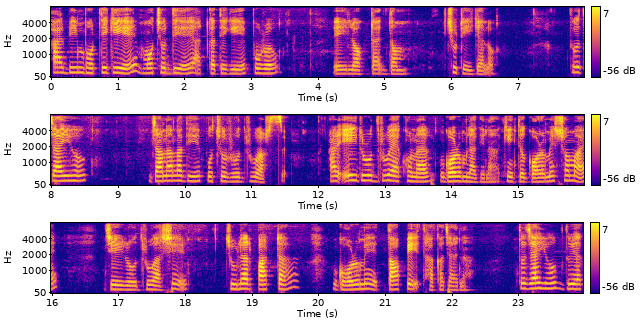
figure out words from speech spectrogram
আর ভীম ভরতে গিয়ে মোচড় দিয়ে আটকাতে গিয়ে পুরো এই লকটা একদম ছুটেই গেল। তো যাই হোক, জানালা দিয়ে প্রচুর রৌদ্র আসছে। আর এই রৌদ্র এখন আর গরম লাগে না, কিন্তু গরমের সময় যে রৌদ্র আসে চুলার পাটটা গরমে তাপে থাকা যায় না। তো যাই হোক, দুই এক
